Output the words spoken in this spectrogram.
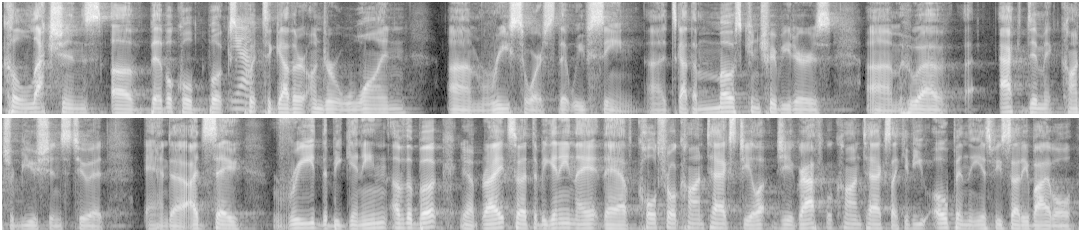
collections of biblical books Yeah. put together under one um, resource that we've seen. Uh, it's got the most contributors um, who have academic contributions to it. And uh, I'd say read the beginning of the book, Yep. right? So at the beginning, they, they have cultural context, geo- geographical context. Like if you open the ESV Study Bible,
